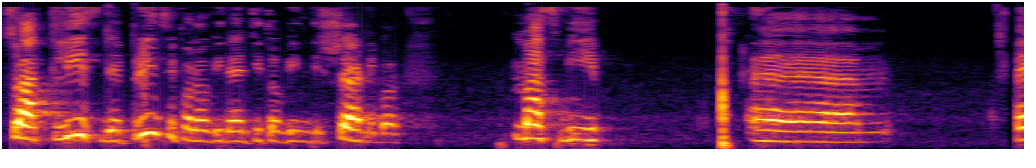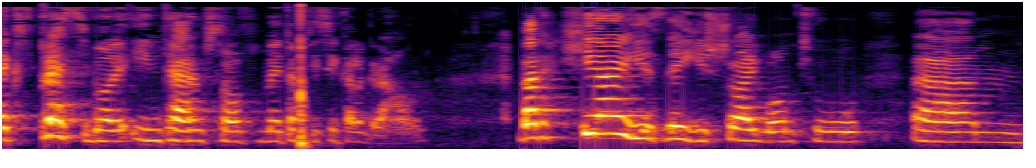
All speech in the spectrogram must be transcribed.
So at least the principle of identity of indiscernible must be um, expressible in terms of metaphysical ground. But here is the issue I want to um,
